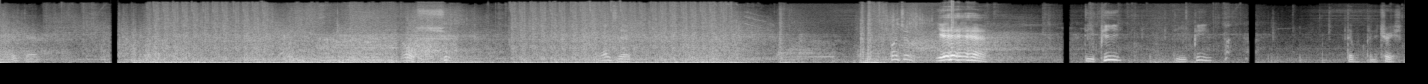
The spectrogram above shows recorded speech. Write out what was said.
Yeah, he's dead. Oh shoot! One's dead. Punch him! Yeah! DP! DP! Double penetration.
